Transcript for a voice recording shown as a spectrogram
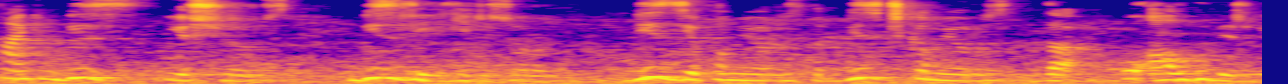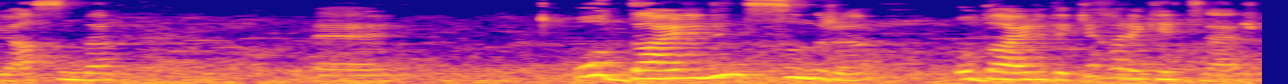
sanki biz yaşıyoruz. Bizle ilgili sorun. Biz yapamıyoruz da, biz çıkamıyoruz da o algı veriliyor. Aslında e, o dairenin sınırı, o dairedeki hareketler,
